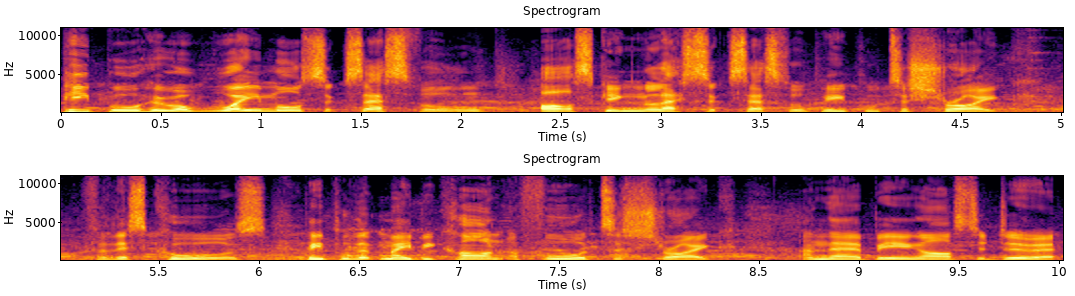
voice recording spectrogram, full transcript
people who are way more successful asking less successful people to strike for this cause, people that maybe can't afford to strike and they're being asked to do it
